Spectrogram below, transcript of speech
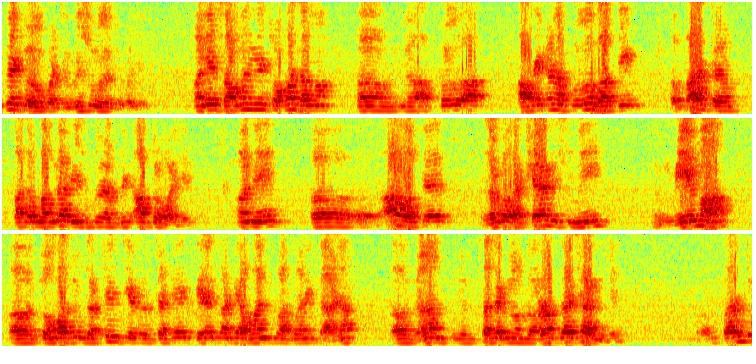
ઇક્વેટર ઉપરથી વિષુવવૃત્ત પછી અને સામાન્ય ચોમાસામાં આફ્રિકાના પૂર્વ ભાગથી ભારત તરફ કાં બાંગ્લાદેશ તરફથી આવતો હોય છે. અને આ વખતે લગભગ અઠ્યાવીસમી મેમાં ચોમાસું દક્ષિણ તટે કેરળ કાંઠે હવામાન પાકવાની ધારણા ઘણા તજજ્ઞો દ્વારા દર્શાવી છે. પરંતુ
